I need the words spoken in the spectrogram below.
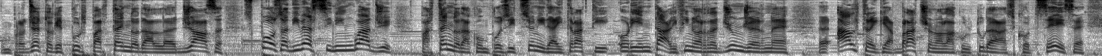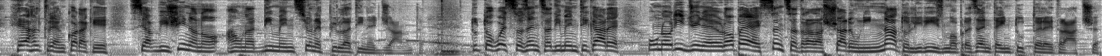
Un progetto che pur partendo dal jazz sposa diversi linguaggi, partendo da composizioni dai tratti orientali fino a raggiungerne eh, altre che abbracciano la cultura scozzese e altre ancora che si avvicinano a una dimensione più latineggiante. Tutto questo senza dimenticare un'origine europea e senza tralasciare un innato lirismo presente in tutte le tracce,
